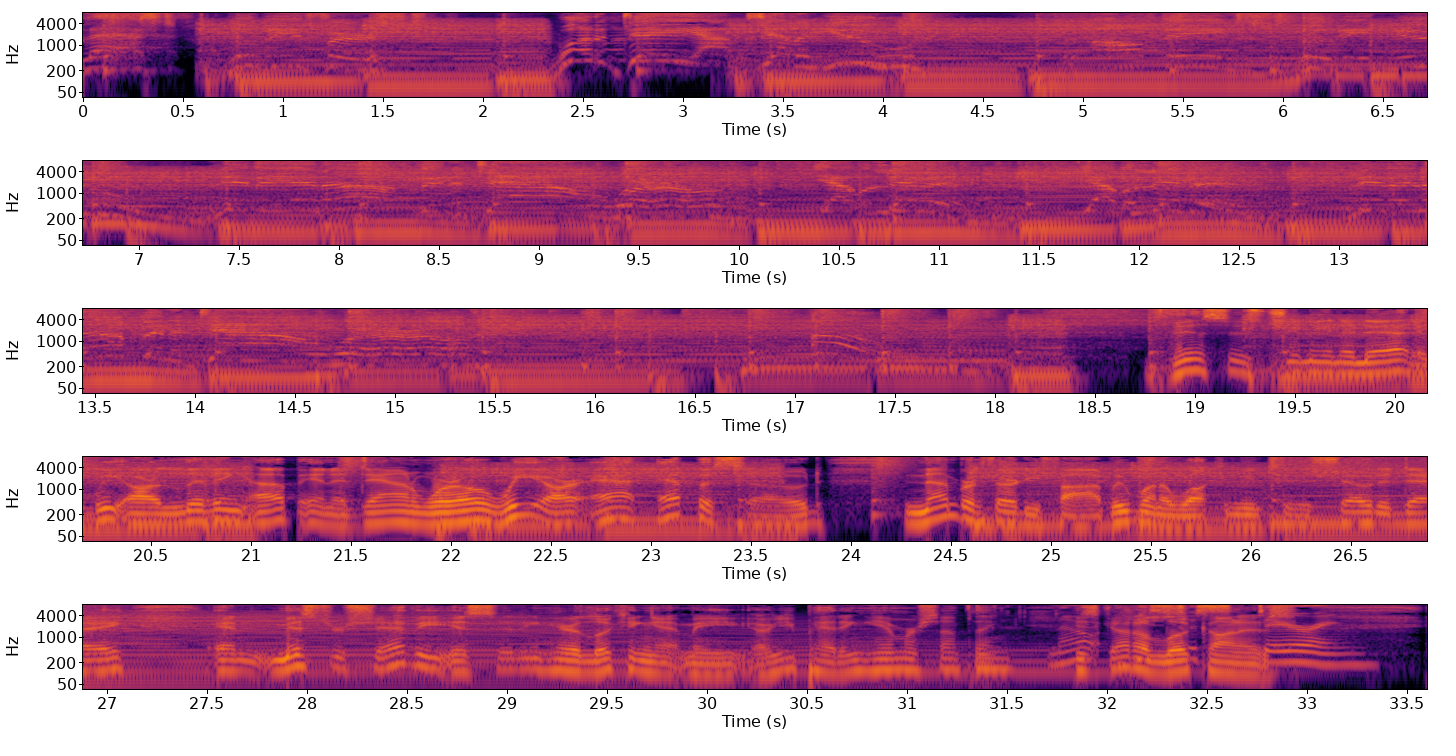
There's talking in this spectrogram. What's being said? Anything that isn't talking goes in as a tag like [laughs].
last, This is Jimmy and Annette, and we are living up in a down world. We are at episode number 35. We want to welcome you to the show today. And Mr. Chevy is sitting here looking at me. Are you petting him or something? No, he's got a look on his staring. [laughs]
